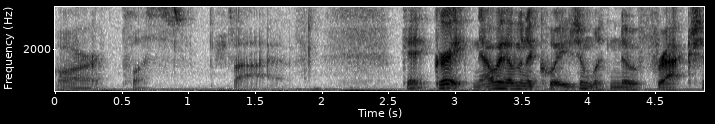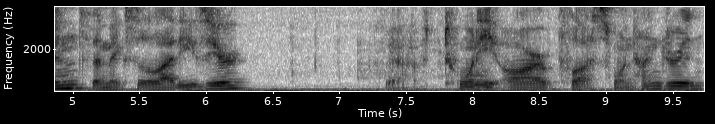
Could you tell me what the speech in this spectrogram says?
R plus 5. Okay, great. Now we have an equation with no fractions. That makes it a lot easier. We have 20r plus 100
